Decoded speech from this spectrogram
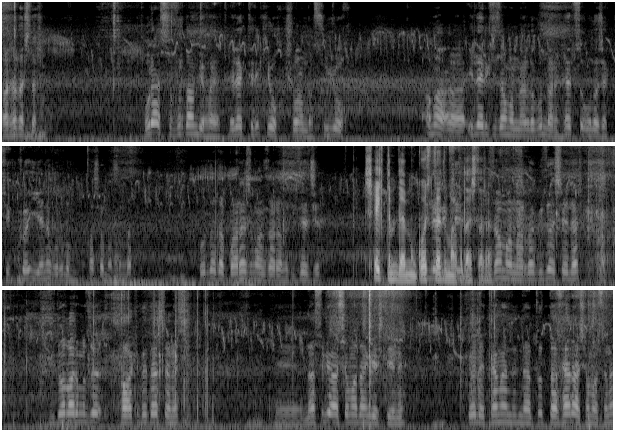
Arkadaşlar Burası sıfırdan bir hayat. Elektrik yok şu anda. Su yok. Ama e, ileriki zamanlarda bunların hepsi olacak. Ki köy yeni vurulum aşamasında. Burada da baraj manzaralı güzelce. Çektim demin gösterdim İleriki arkadaşlara. Zamanlarda güzel şeyler. Videolarımızı takip ederseniz eee, nasıl bir aşamadan geçtiğini böyle temelinden tut da her aşamasını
